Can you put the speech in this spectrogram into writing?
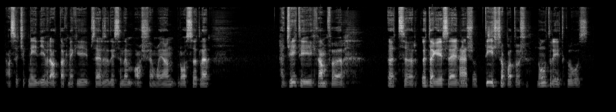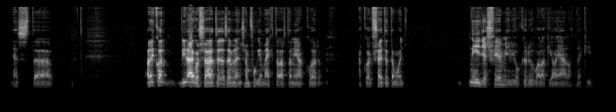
az, hogy csak négy évre adtak neki szerződést, szerintem az sem olyan rossz ötlet. Hát JT Comfort ötször, 5,1 hát, és 10 csapatos no trade clause, ezt uh, amikor világos állt, hogy az Avalanche nem fogja megtartani, akkor, akkor sejtettem, hogy 4,5 millió körül valaki ajánlott neki.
